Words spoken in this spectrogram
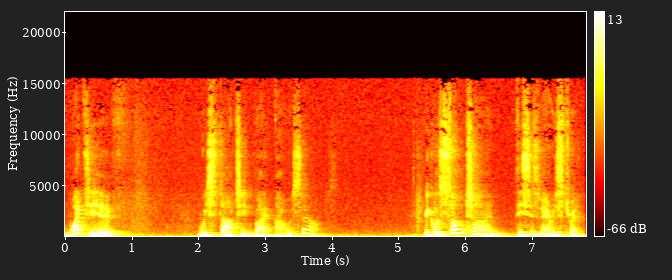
What if we started by ourselves? Because sometimes, this is very strange,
